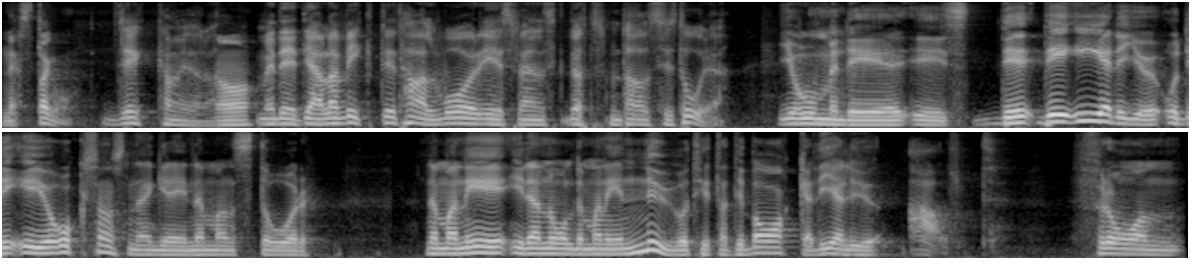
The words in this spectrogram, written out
nästa gång. Det kan vi göra. Ja. Men det är ett jävla viktigt halvår i svensk dödsmetallshistoria. Jo, men det är, det, det är det ju. Och det är ju också en sån här grej när man står... När man är i den ålder man är nu och tittar tillbaka. Det gäller ju allt. Från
